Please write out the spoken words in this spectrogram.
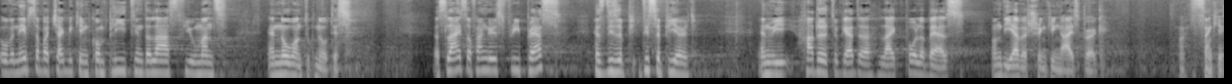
over Népszabadság became complete in the last few months, and no one took notice. A slice of Hungary's free press has disap- disappeared, and we huddle together like polar bears on the ever shrinking iceberg. Thank you.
